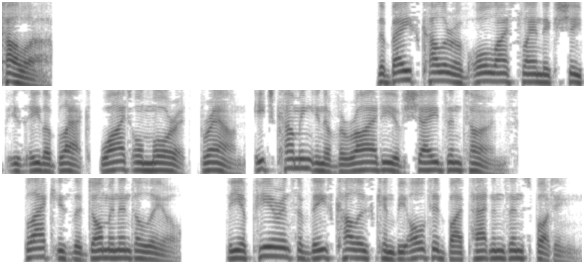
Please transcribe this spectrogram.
Color The base color of all Icelandic sheep is either black, white or moorit brown, each coming in a variety of shades and tones. Black is the dominant allele. The appearance of these colors can be altered by patterns and spotting.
